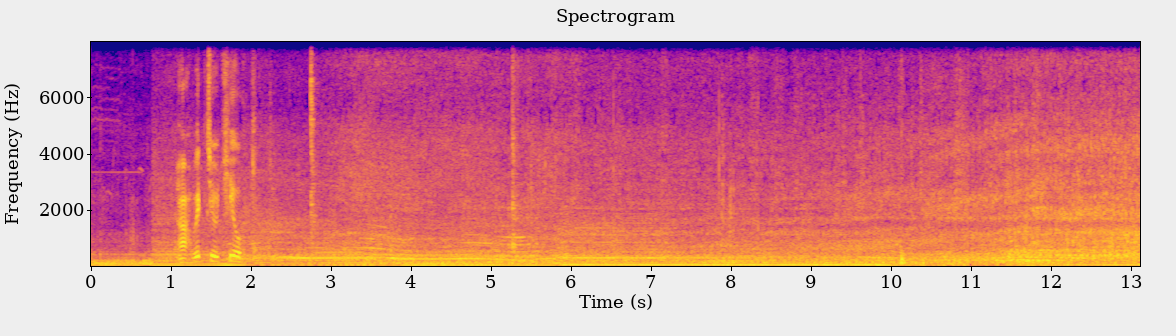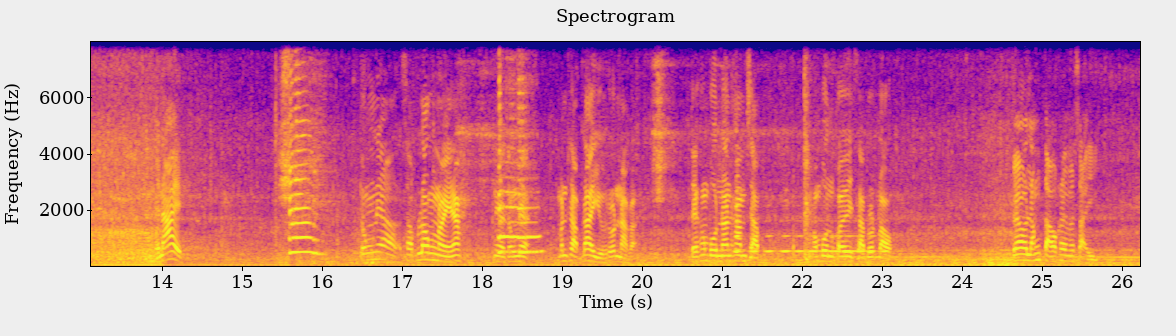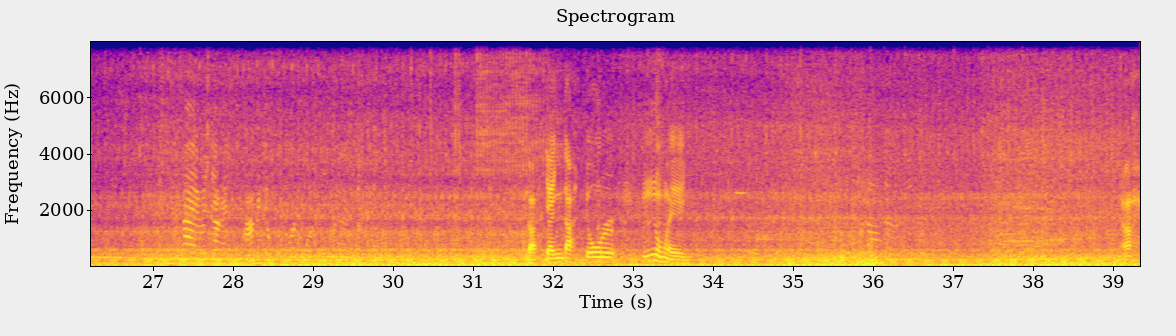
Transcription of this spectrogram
อะวิทย์ชิวๆไอ้นายตรงเนี้ยสับล่องหน่อยนะเนี่ยตรงเนี้ยมันสับได้อยู่รถหนักอะแต่ข้างบนนั้นห้ามสับ ข้างบนคอยสับรถเบาไปเอาหลังเต่าใครมาใส่อีก ได้ไม่อยากให้ขากระจกหมดหมด đó chanh đó chô nó hề อะ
